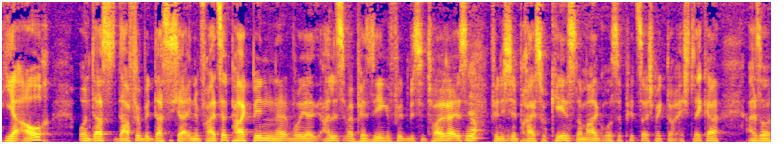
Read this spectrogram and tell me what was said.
hier auch. Und das dafür, dass ich ja in einem Freizeitpark bin, ne, wo ja alles immer per se gefühlt ein bisschen teurer ist, ja. finde ich den Preis okay. Das ist normal große Pizza, schmeckt doch echt lecker. Also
